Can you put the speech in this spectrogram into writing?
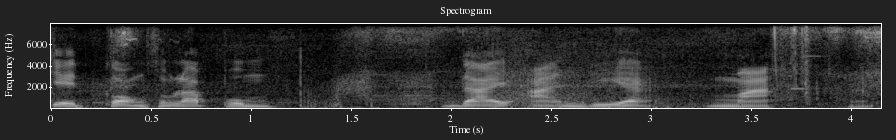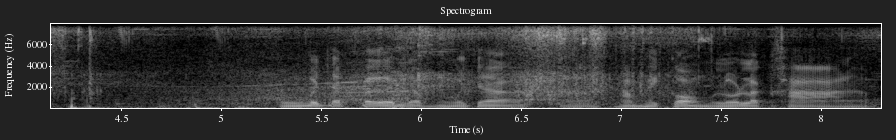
เจ็ดกล่องสำหรับผม ได้อันเดียมาครับผมก็จะเปิดแล้วผมก็จะทำให้กล่องลดราคานะครับ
